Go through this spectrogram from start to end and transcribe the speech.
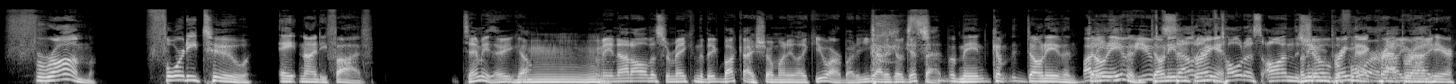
from 42 895. Timmy, there you go. Mm. I mean, not all of us are making the big Buckeye show money like you are, buddy. You got to go get that. I mean, come, don't even. I don't mean, even. you've don't even sell- bring it. told us on the Don't show even bring that crap around like- here.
